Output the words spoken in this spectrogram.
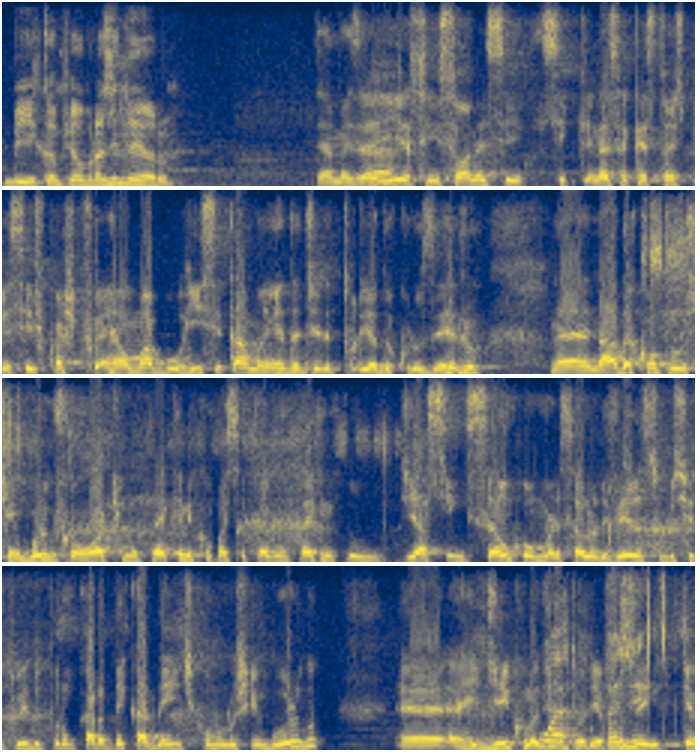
bicampeão brasileiro. É, mas aí, assim, só nesse, se- nessa questão específica, acho que foi, é uma burrice tamanha da diretoria do Cruzeiro, né? Nada contra o Luxemburgo, foi um ótimo técnico, mas você pega um técnico de ascensão como o Marcelo Oliveira, substituído por um cara decadente como o Luxemburgo, é, é ridículo a Ué, diretoria mas fazer e- isso, porque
